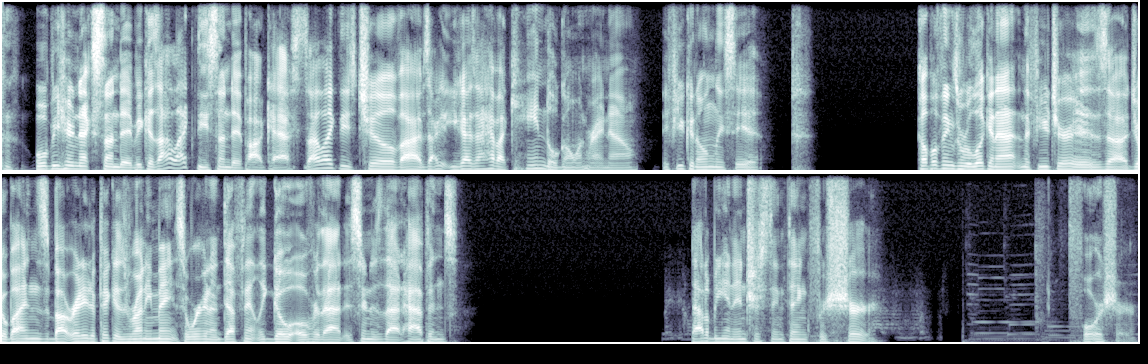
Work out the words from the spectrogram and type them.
we'll be here next Sunday because I like these Sunday podcasts. I like these chill vibes. I, you guys, I have a candle going right now. If you could only see it. A couple things we're looking at in the future is uh, Joe Biden's about ready to pick his running mate, so we're gonna definitely go over that as soon as that happens. That'll be an interesting thing for sure. For sure.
